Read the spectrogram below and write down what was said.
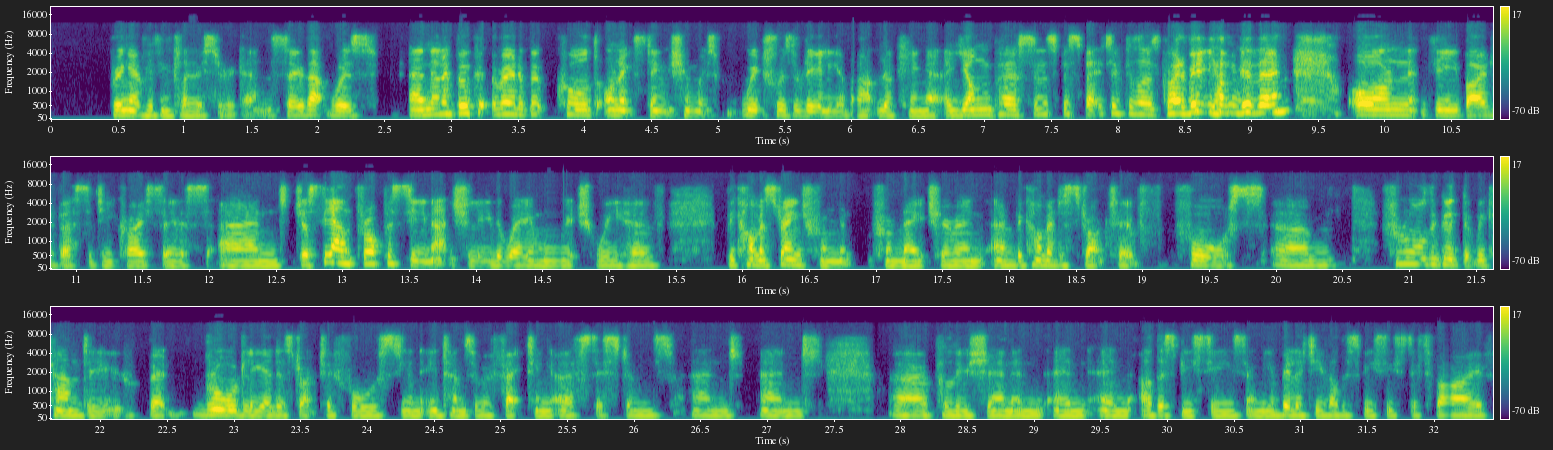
bring everything closer again? So that was and then I, book, I wrote a book called On Extinction, which, which was really about looking at a young person's perspective, because I was quite a bit younger then, on the biodiversity crisis and just the Anthropocene, actually, the way in which we have become estranged from, from nature and, and become a destructive force um, for all the good that we can do, but broadly a destructive force in, in terms of affecting Earth systems and, and uh, pollution and, and, and other species and the ability of other species to thrive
